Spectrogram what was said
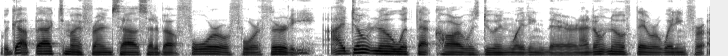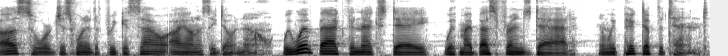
We got back to my friend's house at about 4 or 4:30. I don't know what that car was doing waiting there, and I don't know if they were waiting for us or just wanted to freak us out. I honestly don't know. We went back the next day with my best friend's dad, and we picked up the tent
